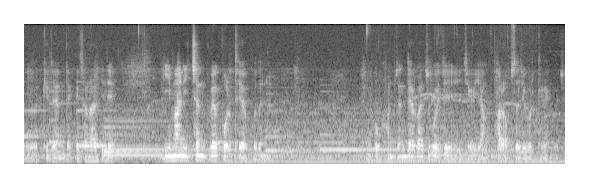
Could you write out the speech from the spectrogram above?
그렇게 되는데 그 전화기 이제 22,900볼트였거든요. 그리고 감전돼가지고 이제 이제 양팔 없어지고 그렇게 된 거죠.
